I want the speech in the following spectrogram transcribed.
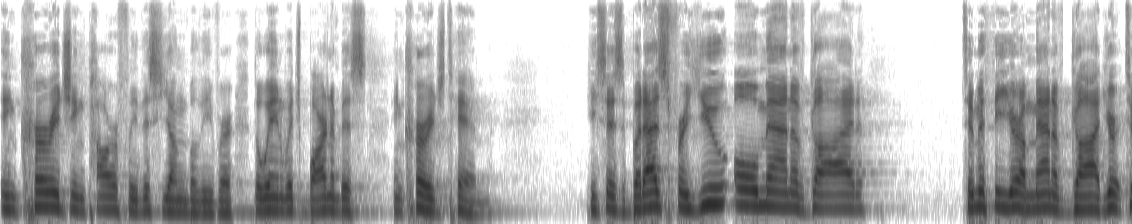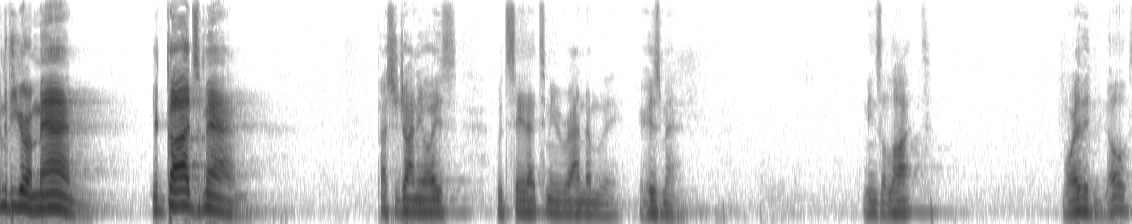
encouraging powerfully this young believer, the way in which Barnabas encouraged him. He says, "But as for you, O man of God, Timothy, you're a man of God. You're, Timothy, you're a man. You're God's man. Pastor Johnny always would say that to me randomly. You're his man. It means a lot. More than he knows.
